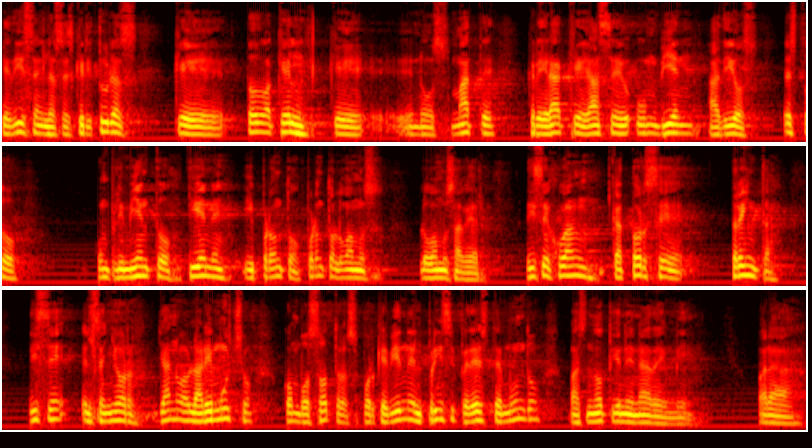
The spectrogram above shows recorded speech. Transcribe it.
que dicen las escrituras que todo aquel que eh, nos mate creerá que hace un bien a Dios. Esto cumplimiento tiene y pronto, pronto lo vamos, lo vamos a ver. Dice Juan 14, 30, dice el Señor, ya no hablaré mucho con vosotros, porque viene el príncipe de este mundo, mas no tiene nada en mí. Para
